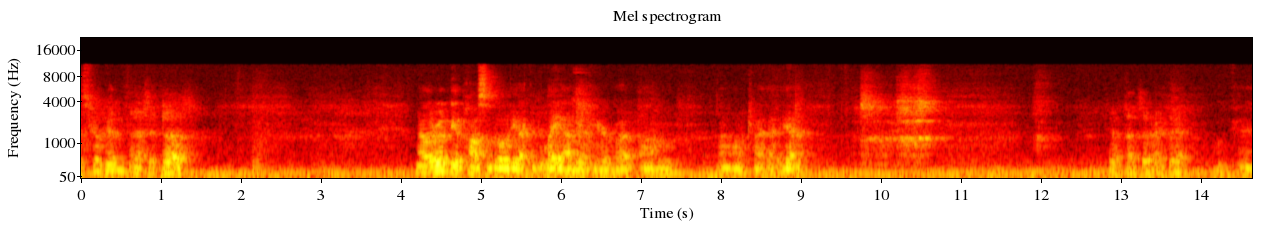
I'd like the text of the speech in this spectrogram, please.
this feel good? Yes, it does. Now there would be a possibility I could lay on you here, but um, I don't want to try that yet. Yep, that's it right there. Okay.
